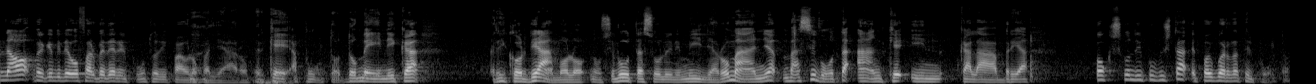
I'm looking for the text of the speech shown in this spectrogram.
no, perché vi devo far vedere il punto di Paolo Pagliaro, perché appunto domenica, ricordiamolo, non si vota solo in Emilia Romagna, ma si vota anche in Calabria. Pochi secondi di pubblicità e poi guardate il punto.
